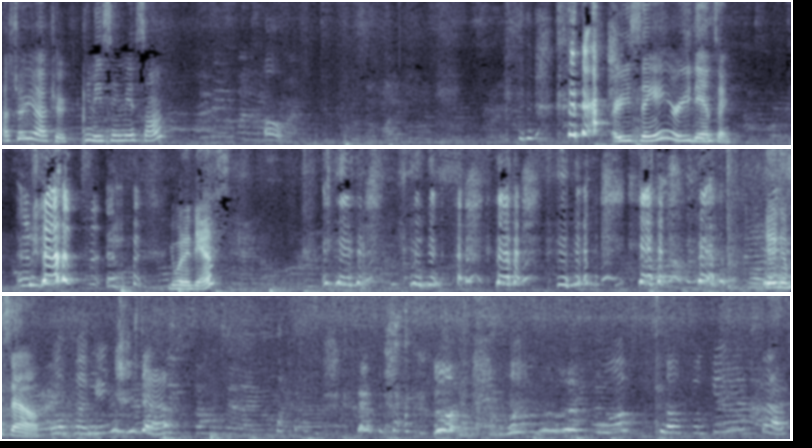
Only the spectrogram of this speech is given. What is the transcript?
I'll show you after. Can you sing me a song? Oh. Are you singing or are you dancing? You want to dance? Gangnam style. What fucking stuff? What the fucking stuff?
